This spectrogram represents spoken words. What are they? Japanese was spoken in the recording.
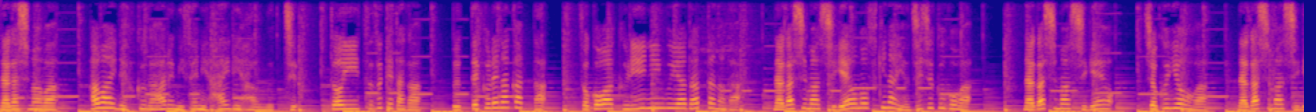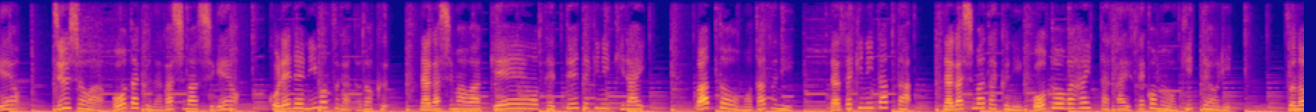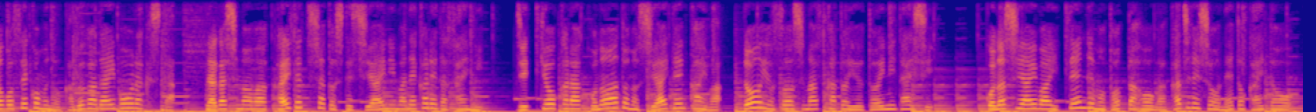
長島は、ハワイで服がある店に入りハウムッチュ、と言い続けたが、売ってくれなかった。そこはクリーニング屋だったのだ。長島茂雄の好きな四字熟語は、長島茂雄。職業は、長島茂雄。住所は大田区長島茂雄。これで荷物が届く。長島は敬遠を徹底的に嫌い。バットを持たずに、打席に立った。長島宅に強盗が入った際セコムを切っており、その後セコムの株が大暴落した。長島は解説者として試合に招かれた際に、実況からこの後の試合展開はどう予想しますかという問いに対し、この試合は1点でも取った方が勝ちでしょうねと回答。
